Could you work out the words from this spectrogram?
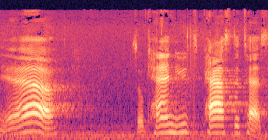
Yeah. So, can you pass the test?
